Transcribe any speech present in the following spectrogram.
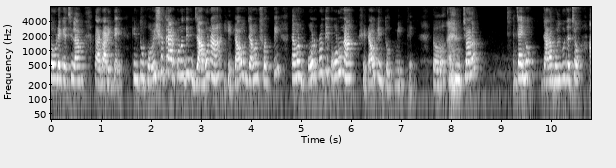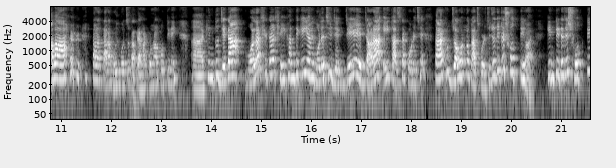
দৌড়ে গেছিলাম তার বাড়িতে। কিন্তু ভবিষ্যতে আর কোনো দিন যাব না, এটাও যেমন সত্যি, তেমন ওর প্রতি করুণা, সেটাও কিন্তু মিথ্যে। তো চলো, যাই হোক, যারা ভুল বুঝেছ, আবার তারা তারা ভুল বুঝছ তাতে আমার কোনো আপত্তি নেই। কিন্তু যেটা বলার, সেটা সেইখান থেকেই আমি বলেছি যে যে যারা এই কাজটা করেছে, তারা খুব জঘন্য কাজ করেছে। যদি এটা সত্যি হয়, কিন্তু এটা যে সত্যি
